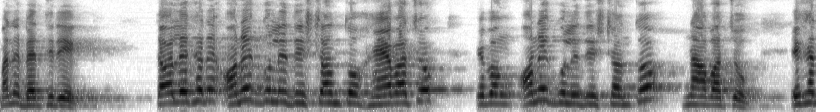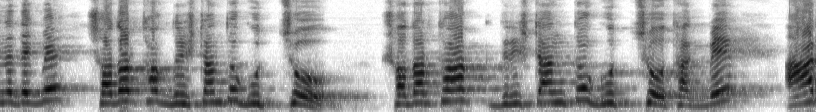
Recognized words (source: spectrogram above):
মানে ব্যতিরেক। তাহলে এখানে অনেকগুলি দৃষ্টান্ত হ্যাঁ বাচক এবং অনেকগুলি দৃষ্টান্ত না বাচক এখানে দেখবে, সদর্থক দৃষ্টান্ত গুচ্ছ। সদর্থক দৃষ্টান্ত গুচ্ছ থাকবে। আর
